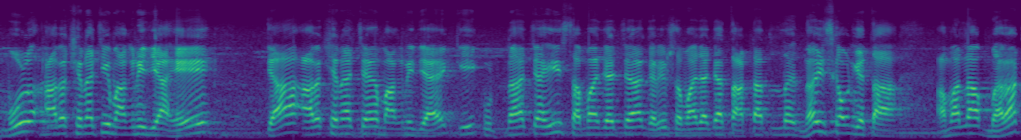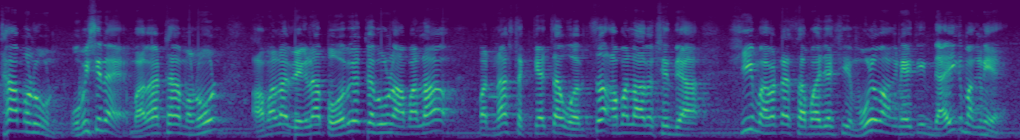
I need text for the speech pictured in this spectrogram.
मूळ आरक्षणाची मागणी जी आहे त्या आरक्षणाच्या मागणी जी आहे की कुठणाच्याही समाजाच्या गरीब समाजाच्या ताटातलं न हिसकावून घेता आम्हाला मराठा म्हणून ओबीसी नाही मराठा म्हणून आम्हाला वेगळा प्रवर्ग करून आम्हाला पन्नास टक्क्याचा वरचं आम्हाला आरक्षण द्या. ही मराठा समाजाची मूळ मागणी आहे ती न्यायिक मागणी आहे.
